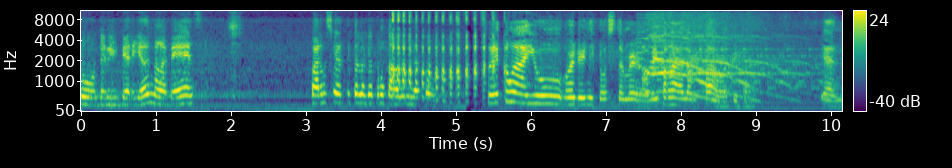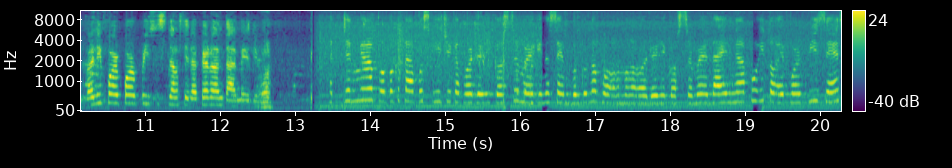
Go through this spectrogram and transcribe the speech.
Through delivery yun, mga best. Parang swerte talaga tong towel na to. So, ito nga yung order ni customer. Oh. May pangalan pa, oh, diba? Yan. Bali, 4 4 pieces lang sila, pero ang dami, di ba? At dyan nga po, pagkatapos i-check up order ni customer, inassemble ko na po ang mga order ni customer dahil nga po ito ay 4 pieces,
